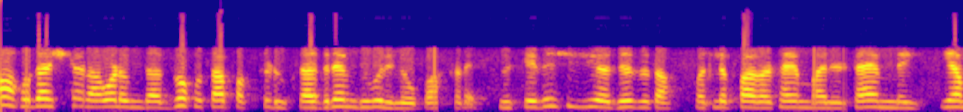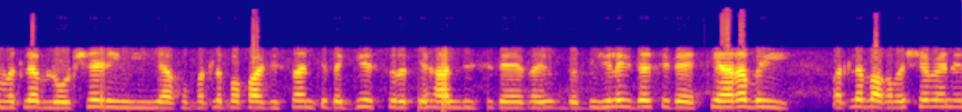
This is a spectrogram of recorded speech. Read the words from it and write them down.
ما خو دا شی راوړی وم دا دوه خو تا پخ کړي وو دا دریم دې ولې نه و پخ کړی نو کیدای شي ځي اجازه ته مطلب په هغه ټایم باندې ټایم نه وي. یا مطلب لوډ شیډینګ یی یا خو مطلب په پاکستان کی د ګیس صورتحال دسی دی د بجلی دسی دی تیاره به یی مطلب هغه به شوی نه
